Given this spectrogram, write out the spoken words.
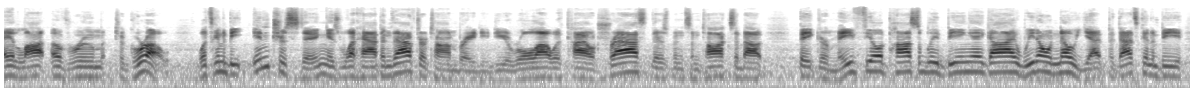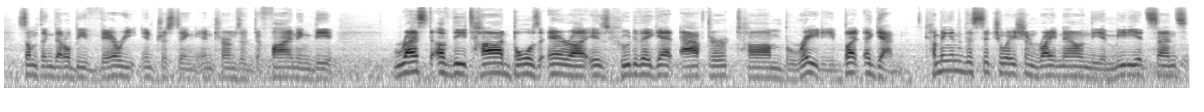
a lot of room to grow. What's going to be interesting is what happens after Tom Brady. Do you roll out with Kyle Trask? There's been some talks about Baker Mayfield possibly being a guy. We don't know yet, but that's going to be something that'll be very interesting in terms of defining the rest of the Todd Bowles era is who do they get after Tom Brady. But again, coming into this situation right now in the immediate sense,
